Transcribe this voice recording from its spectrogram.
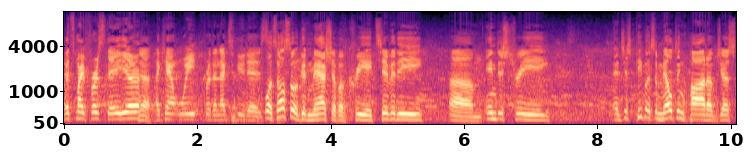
it's my first day here. Yeah. I can't wait for the next few days. Well, it's also a good mashup of creativity, um, industry, and just people. It's a melting pot of just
